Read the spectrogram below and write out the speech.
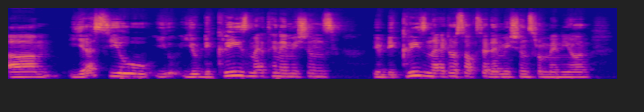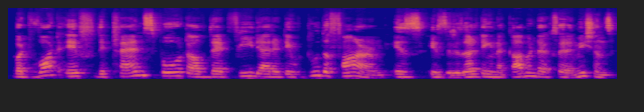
Um, yes, you, you you decrease methane emissions, you decrease nitrous oxide emissions from manure. But what if the transport of that feed additive to the farm is is resulting in a carbon dioxide emissions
